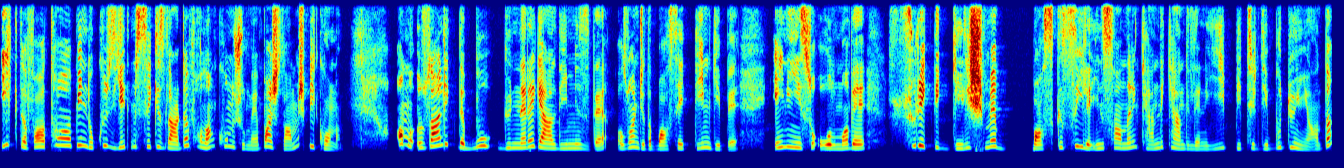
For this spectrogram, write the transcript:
ilk defa ta 1978'lerde falan konuşulmaya başlanmış bir konu. Ama özellikle bu günlere geldiğimizde az önce de bahsettiğim gibi en iyisi olma ve sürekli gelişme baskısıyla insanların kendi kendilerini yiyip bitirdiği bu dünyada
